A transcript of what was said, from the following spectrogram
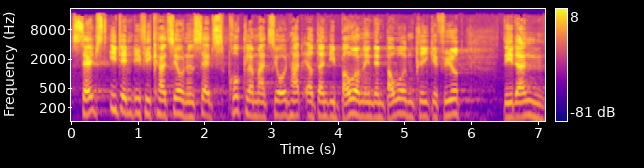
Selbstidentifikation und Selbstproklamation hat er dann die Bauern in den Bauernkrieg geführt die dann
